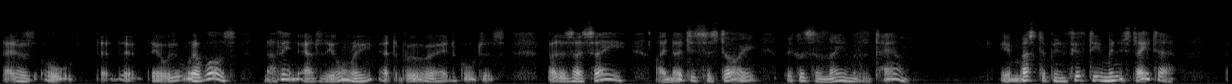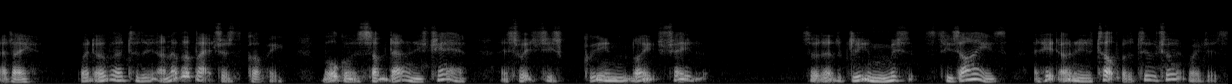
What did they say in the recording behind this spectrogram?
That was all. That, that, there was all there was. Nothing out of the ordinary at the bureau headquarters. But as I say, I noticed the story because the name of the town. It must have been fifteen minutes later that I went over to the, another batch of copy. Morgan was slumped down in his chair and switched his green light shade so that the gleam missed his eyes and hit only the top of the two typewriters.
